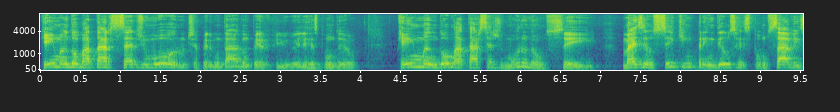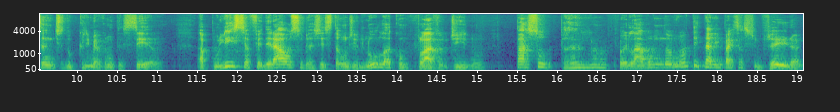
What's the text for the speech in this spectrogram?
Quem mandou matar Sérgio Moro? Tinha perguntado um perfil. Ele respondeu. Quem mandou matar Sérgio Moro, não sei. Mas eu sei quem prendeu os responsáveis antes do crime acontecer. A Polícia Federal, sob a gestão de Lula com Flávio Dino. Passou pano, foi lá, vamos, vamos tentar limpar essa sujeira.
